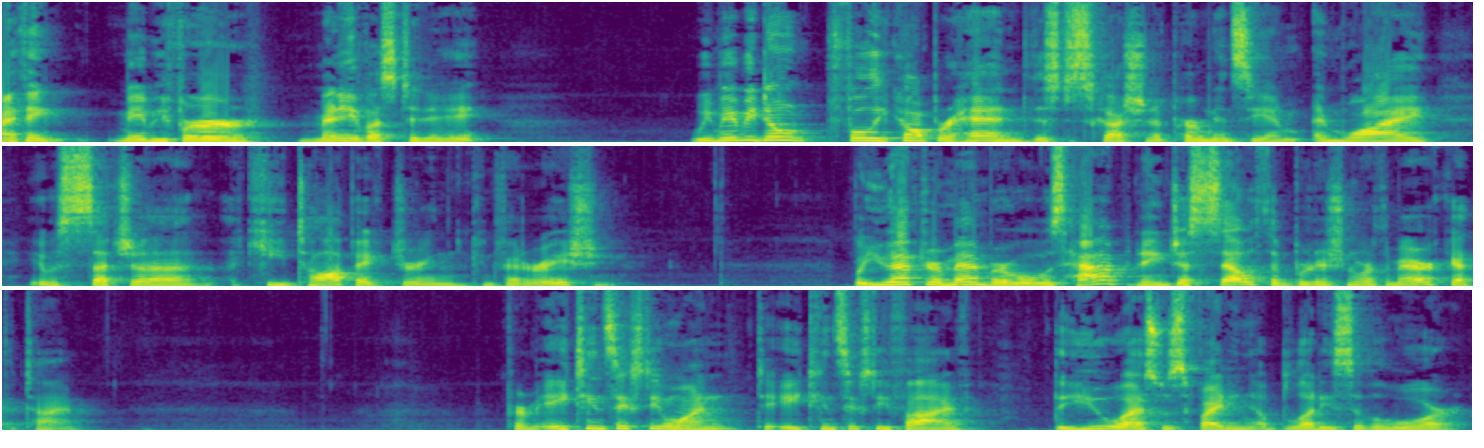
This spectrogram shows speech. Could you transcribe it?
I think maybe for many of us today, we maybe don't fully comprehend this discussion of permanency and, and why it was such a, a key topic during Confederation. But you have to remember what was happening just south of British North America at the time. From 1861 to 1865, the US was fighting a bloody civil war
